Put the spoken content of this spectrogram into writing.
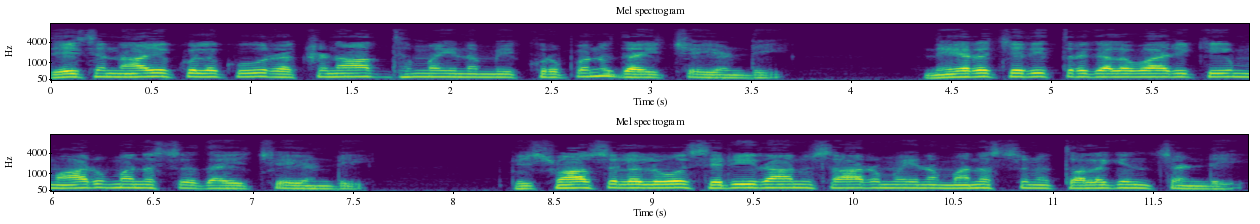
దేశ నాయకులకు రక్షణార్థమైన మీ కృపను దయచేయండి. నేర చరిత్ర గలవారికి మారు మనస్సు దయచేయండి. విశ్వాసులలో శరీరానుసారమైన మనస్సును తొలగించండి.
